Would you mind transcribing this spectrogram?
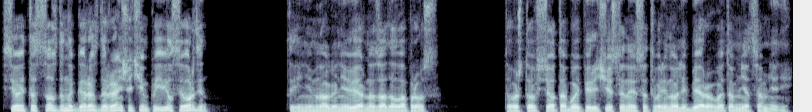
все это создано гораздо раньше, чем появился Орден?» «Ты немного неверно задал вопрос. То, что все тобой перечисленное сотворено Либеру, в этом нет сомнений.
